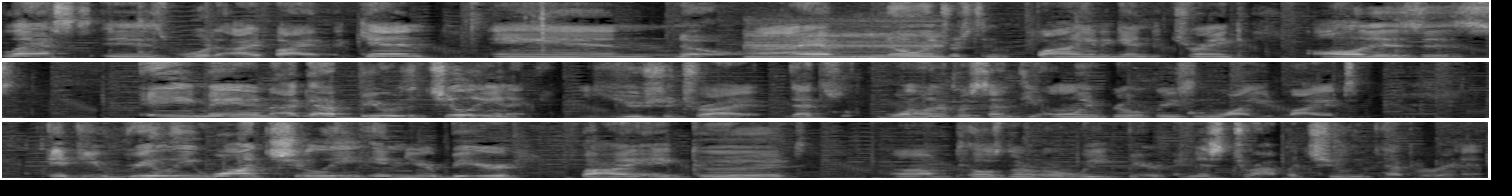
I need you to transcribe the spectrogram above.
last is would I buy it again? And no, I have no interest in buying it again to drink. All it is is, hey man, I got a beer with a chili in it. You should try it. That's 100% the only real reason why you'd buy it if you really want chili in your beer, buy a good um, Pilsner or wheat beer and just drop a chili pepper in it.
